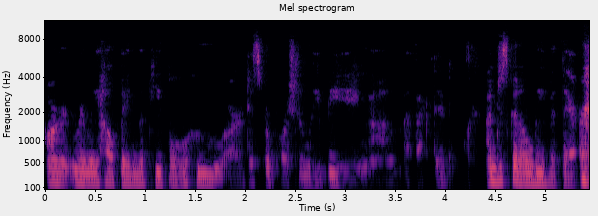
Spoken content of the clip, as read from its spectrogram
aren't really helping the people who are disproportionately being um, affected. I'm just gonna leave it there.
